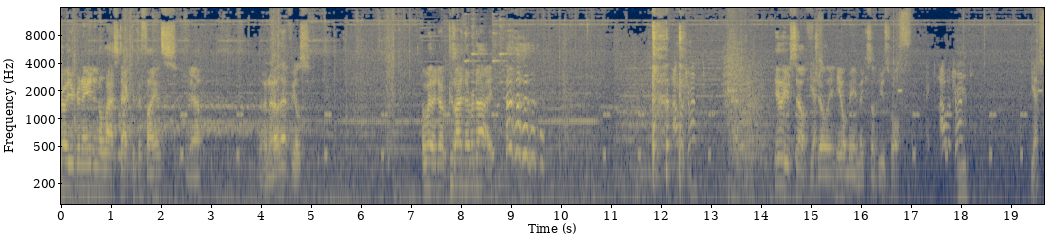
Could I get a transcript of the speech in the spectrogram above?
Throw your grenade in the last act of defiance. Yeah. I don't know how that feels. Oh wait, I don't, because I never die. Heal yourself, Yes? Jolee, and heal me and make yourself useful. Acknowledgement. Yes?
